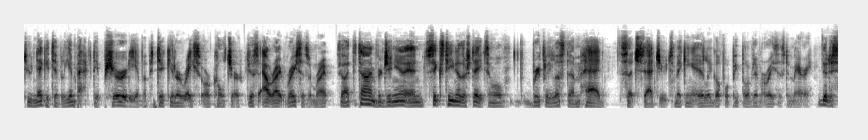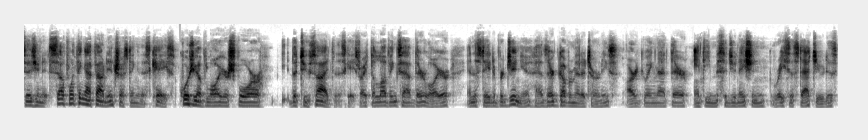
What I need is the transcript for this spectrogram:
to negatively impact the purity of a particular race or culture. Just outright racism, right? So at the time, Virginia and 16 other states, and we'll briefly list them, had such statutes, making it illegal for people of different races to marry. The decision itself, one thing I found interesting in this case, of course, you have lawyers for the two sides in this case, right? The Lovings have their lawyer, and the state of Virginia has their government attorneys arguing that their anti miscegenation racist statute is,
